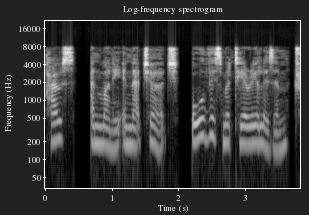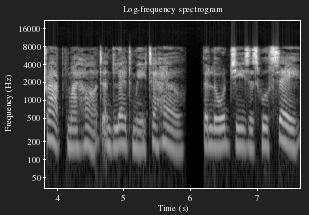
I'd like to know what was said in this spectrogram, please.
house, and money in that church. All this materialism trapped my heart and led me to hell. The Lord Jesus will say,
